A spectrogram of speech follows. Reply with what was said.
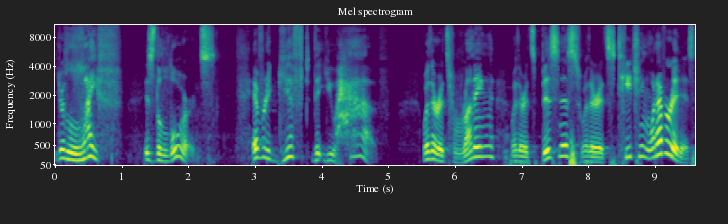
Your life is the Lord's. Every gift that you have, whether it's running, whether it's business, whether it's teaching, whatever it is,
